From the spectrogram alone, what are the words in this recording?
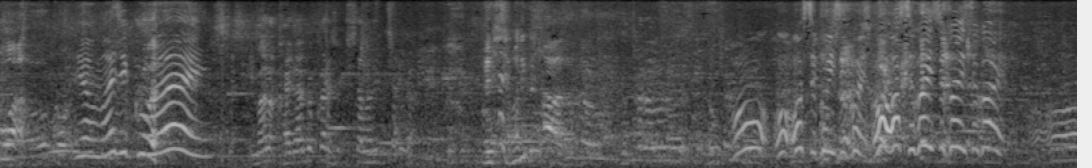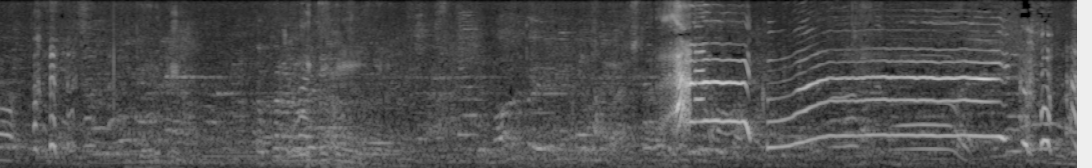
怖いやマジ怖い今の階段どっから下まで行っちゃうえ下まで行くあおおおすごいすごいおおすごいすごいすごいああ怖い怖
